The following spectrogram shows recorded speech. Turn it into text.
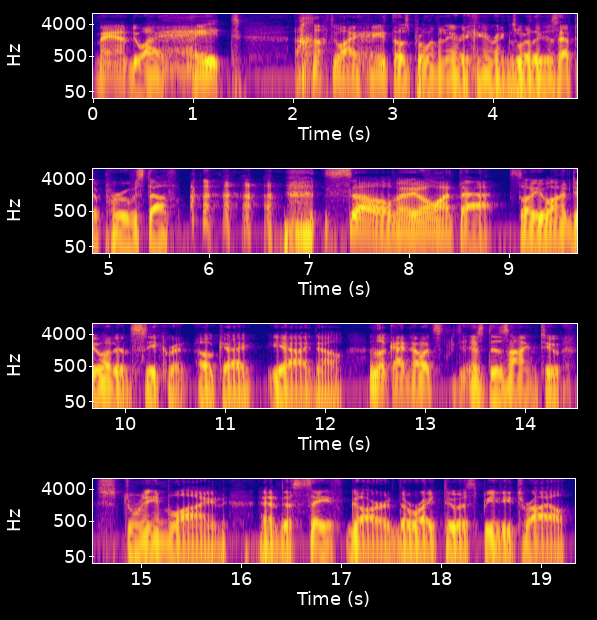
man, do I hate do I hate those preliminary hearings where they just have to prove stuff? so, man, you don't want that. So you want to do it in secret, okay? Yeah, I know. Look, I know it's it's designed to streamline and to safeguard the right to a speedy trial.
